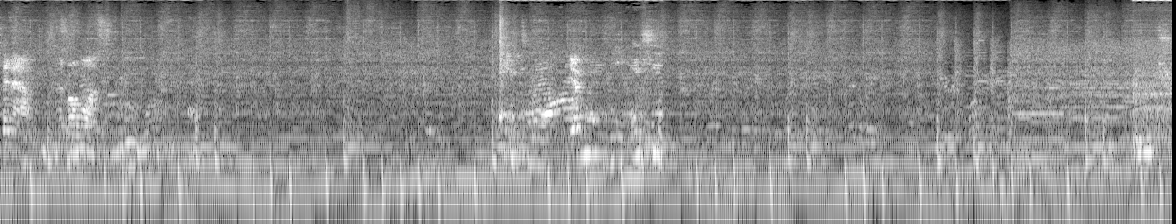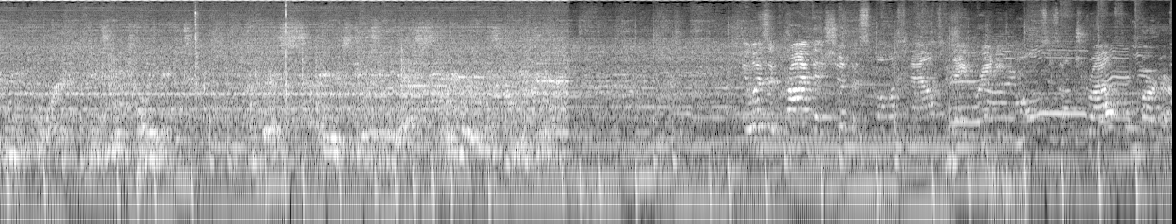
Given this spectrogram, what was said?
10 out. Number one. Yep. The issue. It was a crime that shook a small town. Today, Randy Holmes is on trial for murder.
